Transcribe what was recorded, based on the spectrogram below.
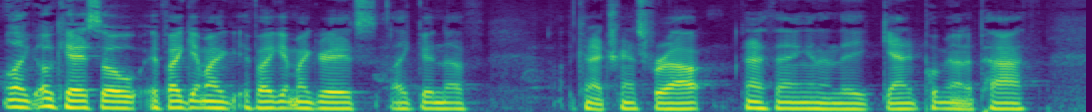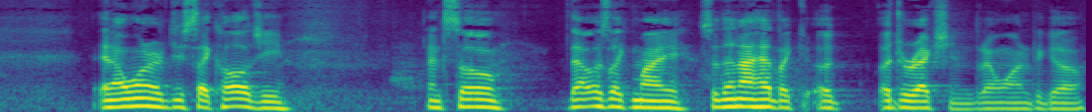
like okay, so if I get my if I get my grades like good enough, can I transfer out kind of thing, and then they again put me on a path, and I wanted to do psychology, and so that was like my so then I had like a, a direction that I wanted to go,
